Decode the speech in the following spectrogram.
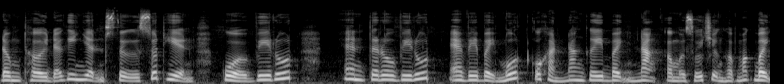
đồng thời đã ghi nhận sự xuất hiện của virus enterovirus EV71 có khả năng gây bệnh nặng ở một số trường hợp mắc bệnh.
